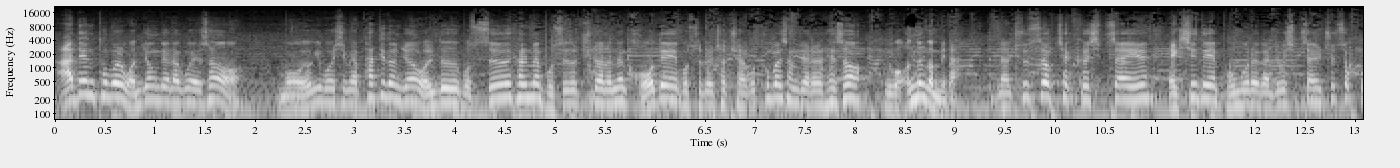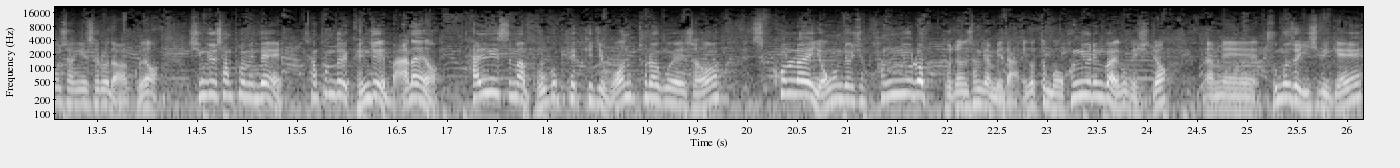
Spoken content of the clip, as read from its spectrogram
아덴토벌 원정대라고 해서 뭐 여기 보시면 파티 던전 월드 보스, 혈맨 보스에서 출연하는 거대 보스를 처치하고 토벌 상자를 해서 이거 얻는 겁니다. 그다음 출석 체크 14일 엑시드의 보물을 가지고 14일 출석 보상이 새로 나왔고요. 신규 상품인데 상품들이 굉장히 많아요. 탈리스만 보급 패키지 1, 2라고 해서 스콜라의 영웅 병신 확률업 도전 상자입니다. 이것도 뭐 확률인 거 알고 계시죠? 그 다음에 주문서 22개,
